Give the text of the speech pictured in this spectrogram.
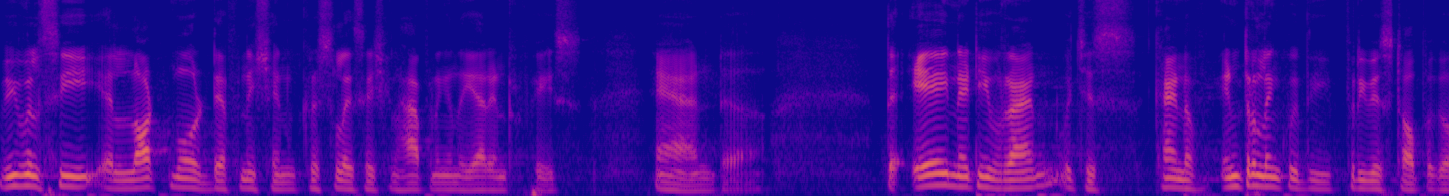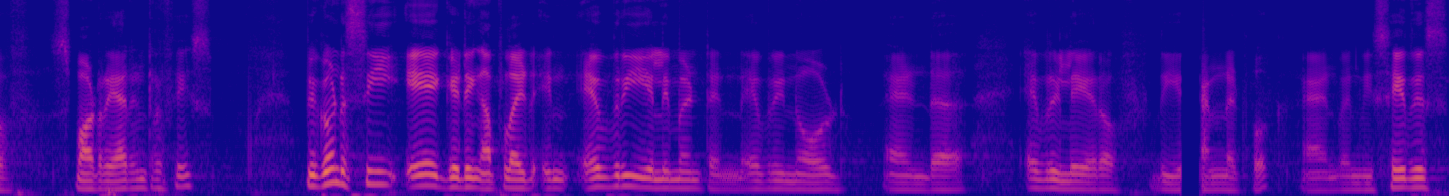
we will see a lot more definition, crystallization happening in the air interface, and uh, the AI native RAN, which is kind of interlinked with the previous topic of smarter air interface. We're going to see AI getting applied in every element and every node and uh, every layer of the RAN network. And when we say this,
